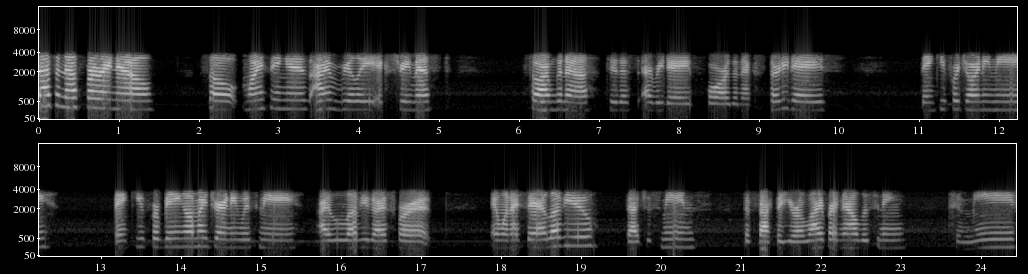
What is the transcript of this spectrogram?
that's enough for right now. So my thing is, I'm really extremist. So I'm gonna do this every day for the next 30 days. Thank you for joining me. Thank you for being on my journey with me. I love you guys for it. And when I say I love you, that just means the fact that you're alive right now listening to me,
